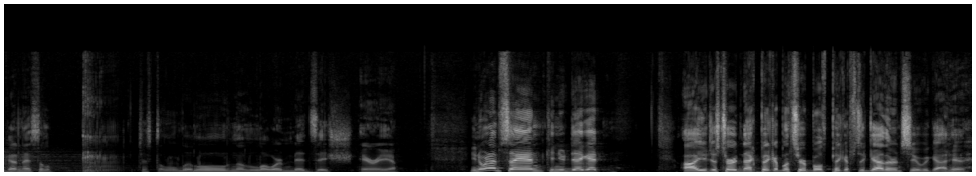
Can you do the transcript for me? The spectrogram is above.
got a nice little, just a little in the lower mids-ish area. You know what I'm saying? Can you dig it? Uh, you just heard neck pickup. Let's hear both pickups together and see what we got here.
